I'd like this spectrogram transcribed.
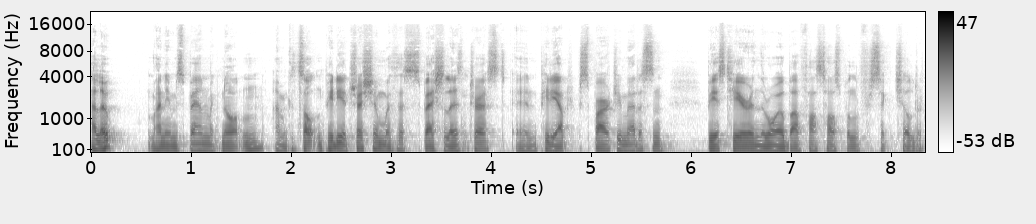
Hello, my name is Ben McNaughton. I'm a consultant paediatrician with a special interest in paediatric respiratory medicine based here in the Royal Belfast Hospital for Sick Children.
